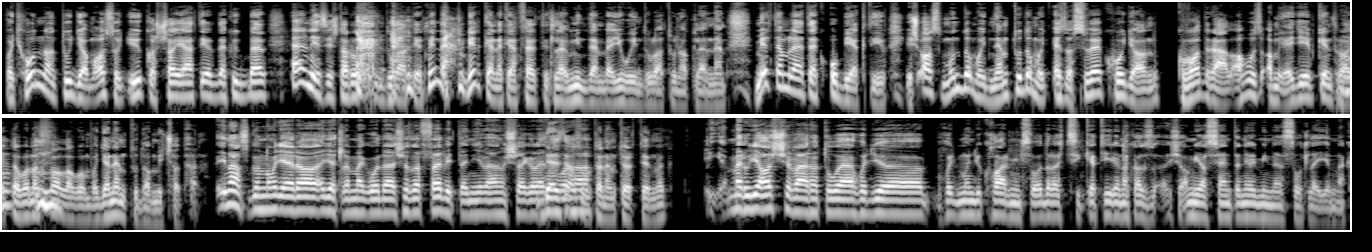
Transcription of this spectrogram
Vagy honnan tudjam azt, hogy ők a saját érdekükben elnézést a rossz indulatért. Miért, miért kell nekem feltétlenül mindenben jó indulatúnak lennem? Miért nem lehetek objektív? És azt mondom, hogy nem tudom, hogy ez a szöveg hogyan kvadrál ahhoz, ami egyébként rajta van a szallagon, vagy a nem tudom micsodán. Én azt gondolom, hogy erre egyetlen megoldás az a felvétel nyilvánossága lett De ez volna. azóta nem történt meg. Igen, mert ugye az se várható el, hogy, hogy mondjuk 30 oldalas cikket írjanak, az, és ami azt jelenteni, hogy minden szót leírnak.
